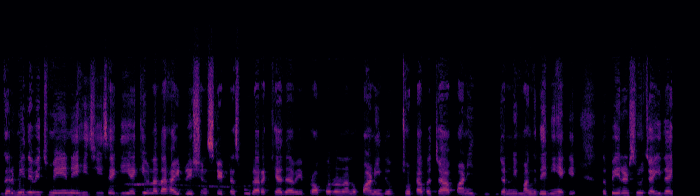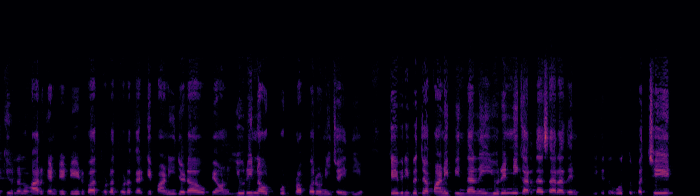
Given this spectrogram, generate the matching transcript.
ਗਰਮੀ ਦੇ ਵਿੱਚ ਮੇਨ ਇਹੀ ਚੀਜ਼ ਹੈਗੀ ਹੈ ਕਿ ਉਹਨਾਂ ਦਾ ਹਾਈਡਰੇਸ਼ਨ ਸਟੇਟਸ ਪੂਰਾ ਰੱਖਿਆ ਜਾਵੇ ਪ੍ਰੋਪਰ ਉਹਨਾਂ ਨੂੰ ਪਾਣੀ ਦਿਓ, ਛੋਟਾ ਬੱਚਾ ਪਾਣੀ ਜਨਨੀ ਮੰਗਦੇ ਨਹੀਂ ਹੈਗੇ, ਤਾਂ ਪੇਰੈਂਟਸ ਨੂੰ ਚਾਹੀਦਾ ਹੈ ਕਿ ਉਹਨਾਂ ਨੂੰ ਹਰ ਘੰਟੇ ਡੇਢ ਬਾਅਦ ਥੋੜਾ ਥੋੜਾ ਕਰਕੇ ਪਾਣੀ ਜਿਹੜਾ ਉਹ ਪਿਆਉਣ ਯੂਰਿਨ ਆਊਟਪੁੱਟ ਪ੍ਰੋਪਰ ਹੋਣੀ ਚਾਹੀਦੀ ਹੈ। ਕਈ ਵਾਰੀ ਬੱਚਾ ਪਾਣੀ ਪੀਂਦਾ ਨਹੀਂ ਯੂਰਿਨ ਨਹੀਂ ਕਰਦਾ ਸਾਰਾ ਦਿਨ, ਠੀਕ ਹੈ, ਤਾਂ ਉਹ ਤੋਂ ਬੱਚੇ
